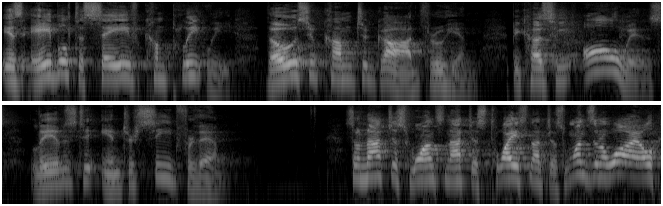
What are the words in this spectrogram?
is able to save completely those who come to God through him, because he always lives to intercede for them. So, not just once, not just twice, not just once in a while,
